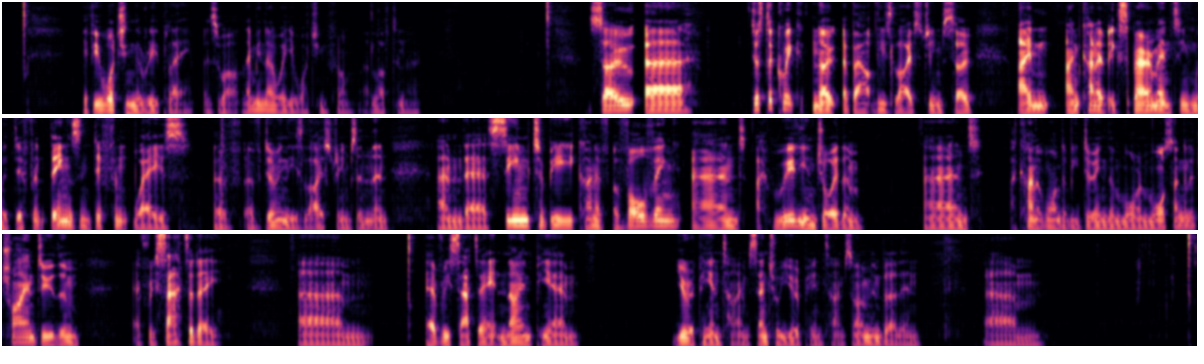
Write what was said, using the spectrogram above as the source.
if you're watching the replay as well. Let me know where you're watching from. I'd love to know. So, uh, just a quick note about these live streams. So, I'm I'm kind of experimenting with different things in different ways of of doing these live streams, and then and they seem to be kind of evolving, and I really enjoy them, and I kind of want to be doing them more and more. So I'm going to try and do them every Saturday, um, every Saturday at 9 p.m. European time, Central European time. So I'm in Berlin. Um,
